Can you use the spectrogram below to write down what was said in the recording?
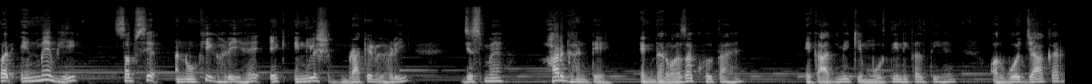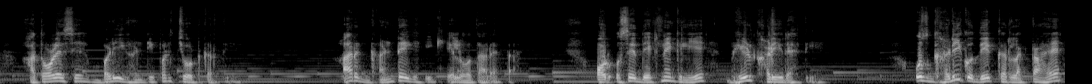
पर इनमें भी सबसे अनोखी घड़ी है एक इंग्लिश ब्रैकेट घड़ी, जिसमें हर घंटे एक दरवाज़ा खुलता है, एक आदमी की मूर्ति निकलती है और वो जाकर हथौड़े से बड़ी घंटी पर चोट करती है। हर घंटे यही खेल होता रहता है और उसे देखने के लिए भीड़ खड़ी रहती है। उस घड़ी को देखकर लगता है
